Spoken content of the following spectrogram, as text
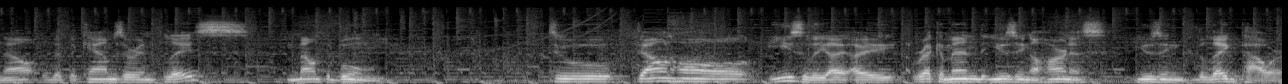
Now that the cams are in place, mount the boom. To downhaul easily, I, I, recommend using a harness, using the leg power.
